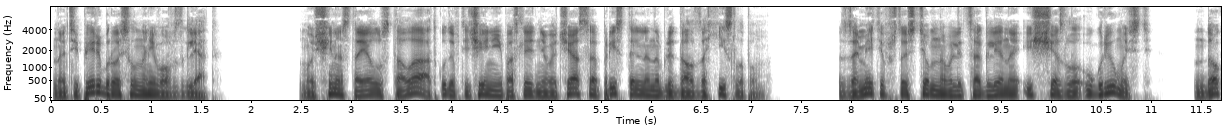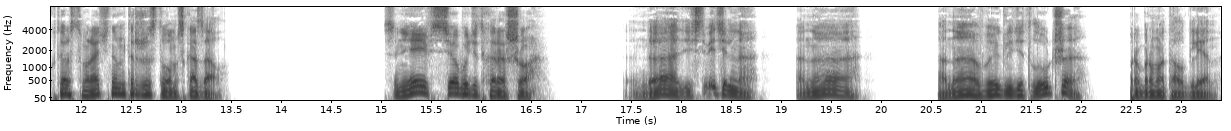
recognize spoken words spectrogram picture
но теперь бросил на него взгляд. Мужчина стоял у стола, откуда в течение последнего часа пристально наблюдал за Хислопом. Заметив, что с темного лица Глена исчезла угрюмость, доктор с мрачным торжеством сказал. «С ней все будет хорошо». «Да, действительно, она... она выглядит лучше», — пробормотал Глен.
